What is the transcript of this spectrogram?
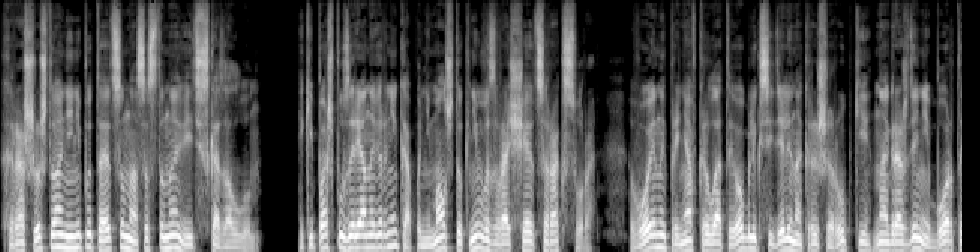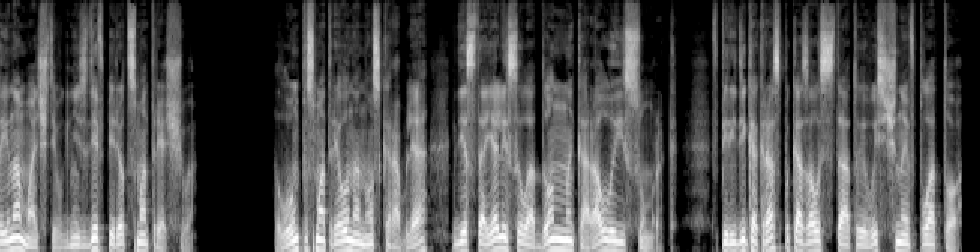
«Хорошо, что они не пытаются нас остановить», — сказал Лун. Экипаж пузыря наверняка понимал, что к ним возвращаются Раксура. Воины, приняв крылатый облик, сидели на крыше рубки, на ограждении борта и на мачте, в гнезде вперед смотрящего. Лун посмотрела на нос корабля, где стояли Саладонна, Коралла и Сумрак. Впереди как раз показалась статуя, высеченная в плато,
